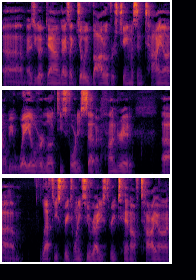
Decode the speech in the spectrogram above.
Um, as you go down, guys like Joey Votto versus Jameson Taillon will be way overlooked. He's 4,700. Um, lefties 322, righties 310 off Taillon.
